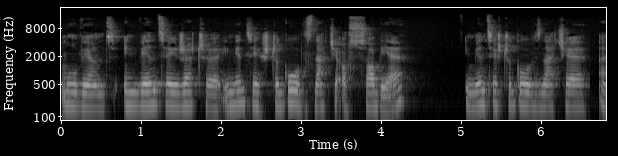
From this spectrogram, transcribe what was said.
mówiąc, im więcej rzeczy, im więcej szczegółów znacie o sobie, im więcej szczegółów znacie e,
